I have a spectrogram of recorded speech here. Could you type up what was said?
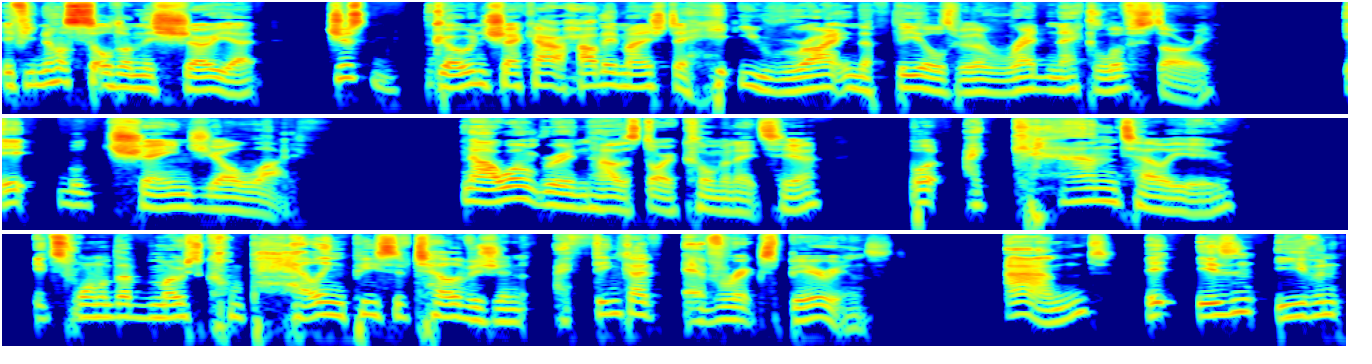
If you're not sold on this show yet, just go and check out how they managed to hit you right in the feels with a redneck love story. It will change your life. Now, I won't ruin how the story culminates here, but I can tell you it's one of the most compelling pieces of television I think I've ever experienced. And it isn't even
